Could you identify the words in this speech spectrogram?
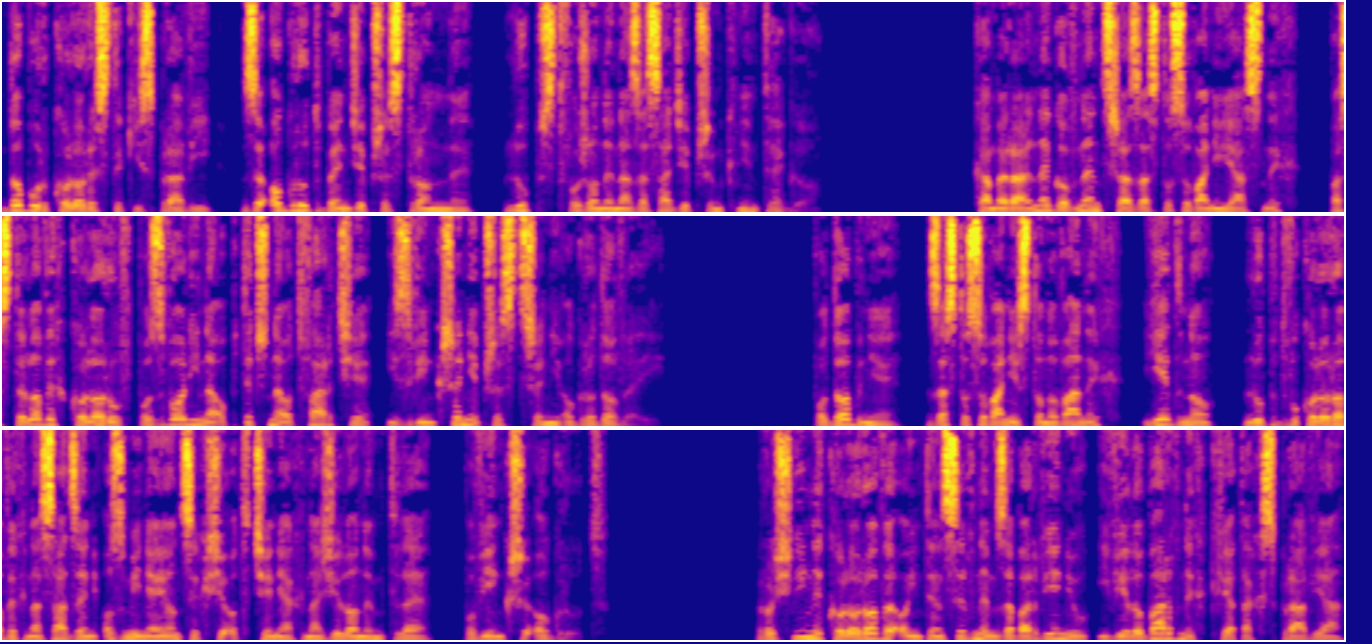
dobór kolorystyki sprawi, że ogród będzie przestronny lub stworzony na zasadzie przymkniętego. Kameralnego wnętrza zastosowanie jasnych, pastelowych kolorów pozwoli na optyczne otwarcie i zwiększenie przestrzeni ogrodowej. Podobnie, zastosowanie stonowanych, jedno- lub dwukolorowych nasadzeń o zmieniających się odcieniach na zielonym tle powiększy ogród. Rośliny kolorowe o intensywnym zabarwieniu i wielobarwnych kwiatach sprawia,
